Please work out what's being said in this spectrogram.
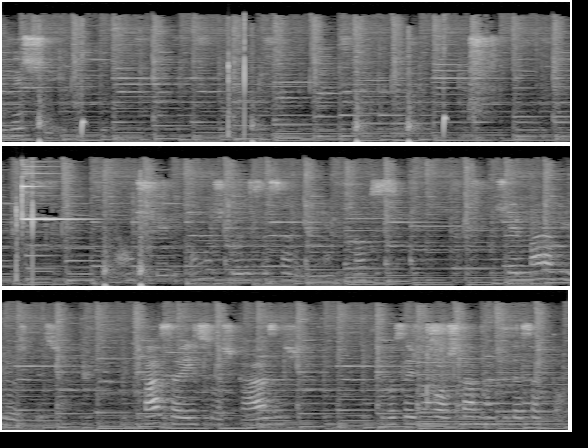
o recheio. Maravilhoso, pessoal. Faça aí em suas casas que vocês vão gostar muito dessa torta.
